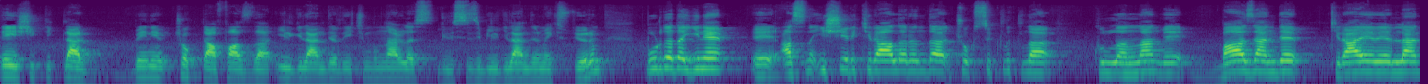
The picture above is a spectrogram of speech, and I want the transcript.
değişiklikler beni çok daha fazla ilgilendirdiği için bunlarla ilgili sizi bilgilendirmek istiyorum. Burada da yine e, aslında iş yeri kiralarında çok sıklıkla kullanılan ve bazen de kiraya verilen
